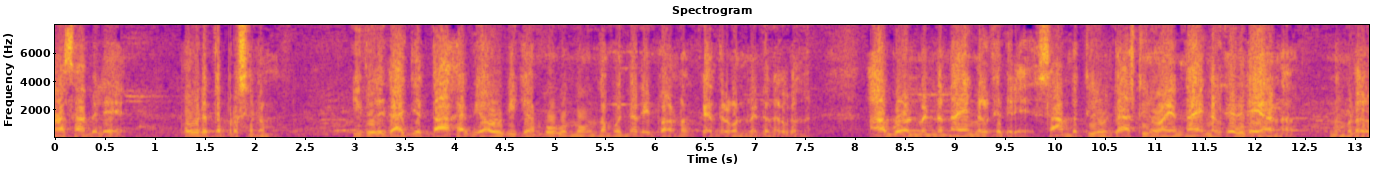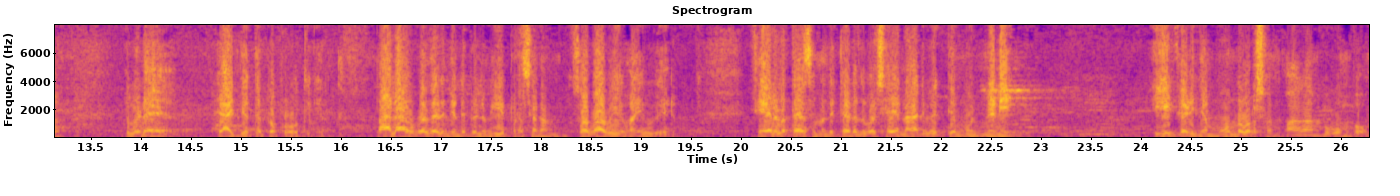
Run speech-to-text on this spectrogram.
ആസാമിലെ പൗരത്വ പ്രശ്നം ഇത് രാജ്യത്താകെ വ്യാപിക്കാൻ പോകുന്നു എന്ന മുന്നറിയിപ്പാണ് കേന്ദ്ര ഗവൺമെന്റ് നൽകുന്നത്. ആ ഗവൺമെന്റിന്റെ നയങ്ങൾക്കെതിരെ സാമ്പത്തികവും രാഷ്ട്രീയവുമായ നയങ്ങൾക്കെതിരെയാണ് നമ്മൾ ഇവിടെ രാജ്യത്ത് ഇപ്പോൾ പ്രവർത്തിക്കുന്നത്. പാലാ ഉപതെരഞ്ഞെടുപ്പിലും ഈ പ്രശ്നം സ്വാഭാവികമായി ഉയരും. കേരളത്തെ സംബന്ധിച്ച് ഇടതുപക്ഷ ജനാധിപത്യ മുന്നണി ഈ കഴിഞ്ഞ മൂന്ന് വർഷം ആകാൻ പോകുമ്പോൾ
